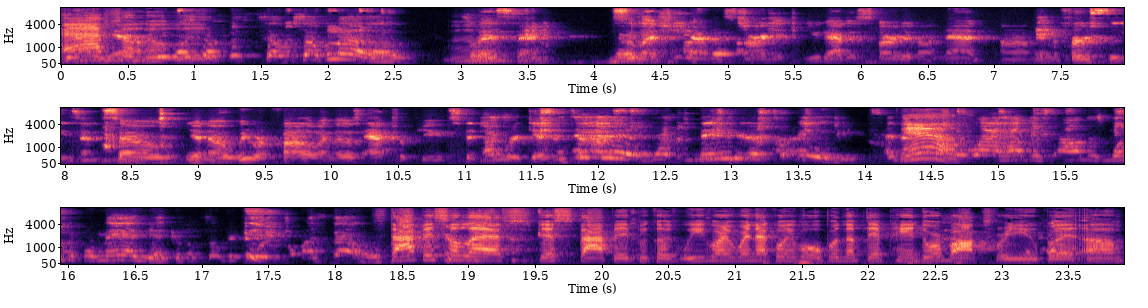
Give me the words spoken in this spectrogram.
Absolutely. Self, self love. So listen, Celeste, you got us started. You got us started on that um, in the first season. So you know we were following those attributes that you were given to us. That's major for me, and that's yeah. why I haven't found this wonderful man yet because I'm so busy working for myself. Stop it, Celeste. Just stop it because we going we're not going to open up that Pandora box for you. But um,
